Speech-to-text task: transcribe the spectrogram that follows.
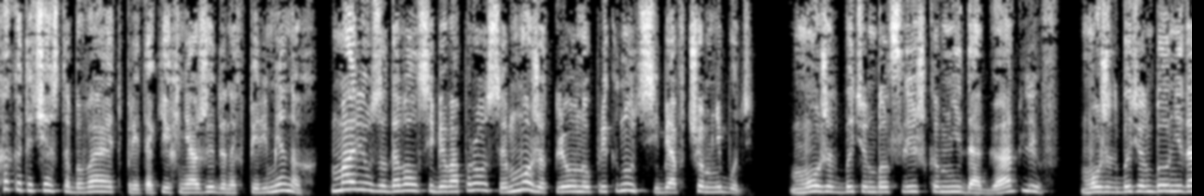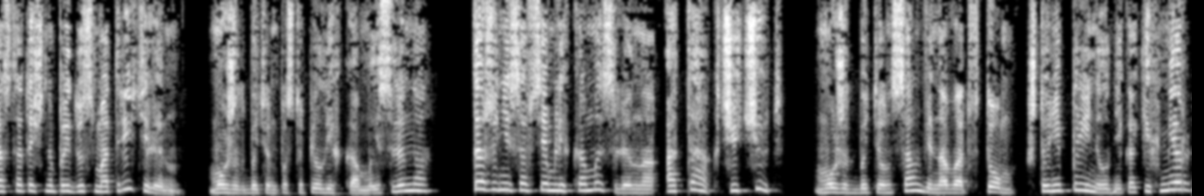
Как это часто бывает при таких неожиданных переменах, Марио задавал себе вопросы, может ли он упрекнуть себя в чем-нибудь. Может быть, он был слишком недогадлив? Может быть, он был недостаточно предусмотрителен? Может быть, он поступил легкомысленно? Даже не совсем легкомысленно, а так, чуть-чуть. Может быть, он сам виноват в том, что не принял никаких мер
